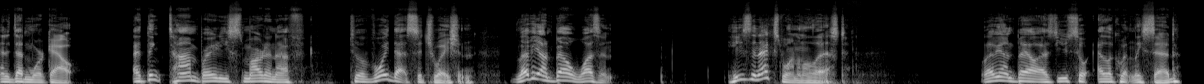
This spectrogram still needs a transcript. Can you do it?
and it doesn't work out? I think Tom Brady's smart enough to avoid that situation. Le'Veon Bell wasn't. He's the next one on the list. Le'Veon Bell, as you so eloquently said,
